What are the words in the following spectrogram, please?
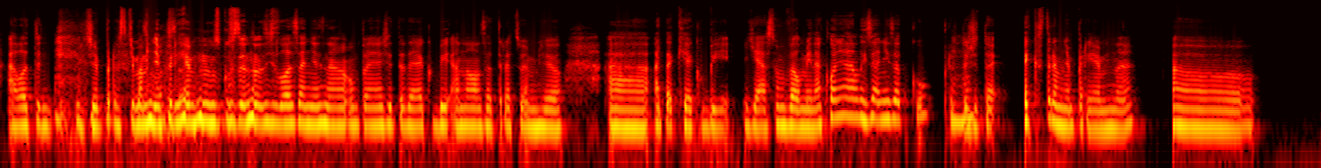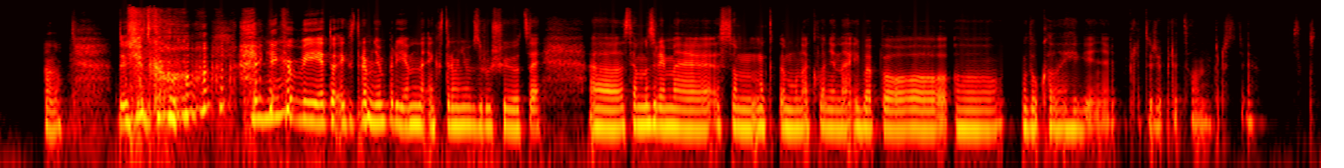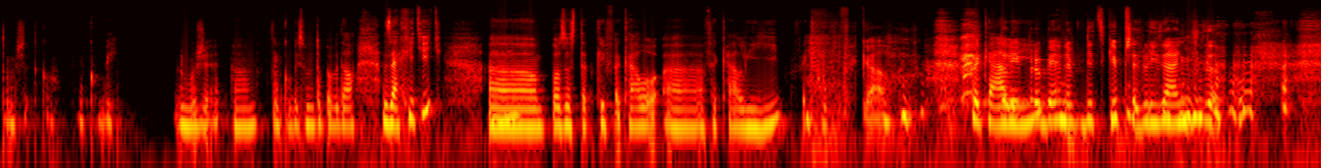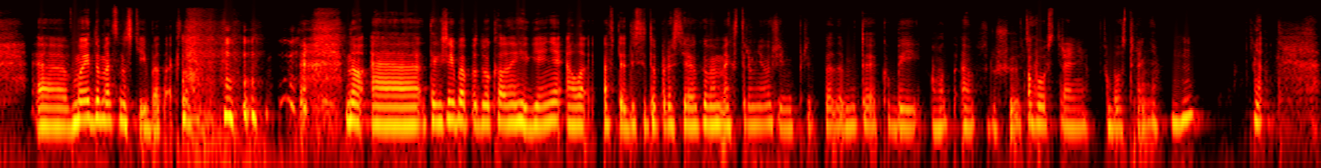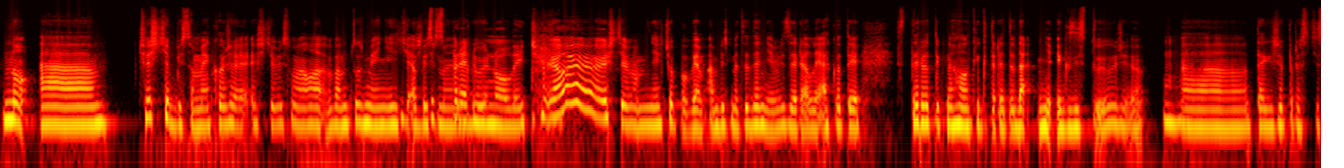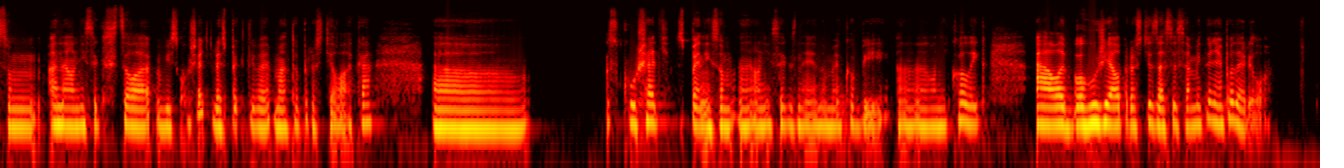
ale to, že proste mám nepríjemnú skúsenosť z lesa, neznám úplne, že teda akoby anál zatracujem, že jo. A, a taky akoby ja som veľmi naklonená lízaní zadku, pretože to je extrémne príjemné. Uh, áno, to je všetko. Mhm. Jakoby je to extrémne príjemné, extrémne vzrušujúce. Uh, samozrejme som k tomu naklonená iba po uh, hygiene, pretože predsa len proste sa to tam všetko akoby môže, uh, ako by som to povedala, zachytiť. Uh, Mhm. pozostatky fekálu, uh, fekálií, fekál, Fekál. fekálií. Který proběhne vždycky před lízáním zadku. Uh, v mojej domácnosti iba takto. No a takže iba po dôkladnej hygiene, ale a vtedy si to proste ako viem extrémne užím. Prípada mi to akoby hot a vzrušujúce. Obou straně. Obostranne. Mhm. No a čo ešte by som, akože ešte by som mala vám tu zmieniť, aby Ještě sme... spreaduj knowledge. Jo, jo, jo, ešte vám niečo poviem, aby sme teda nevyzerali ako tie stereotypné holky, ktoré teda neexistujú, že jo. Mhm. A, takže prostě som anální sex chcela vyskúšať, respektíve ma to prostě láka. A, skúšať s penisom anální sex, nejenom akoby anální kolik, ale bohužiaľ prostě zase sa mi to nepodarilo.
